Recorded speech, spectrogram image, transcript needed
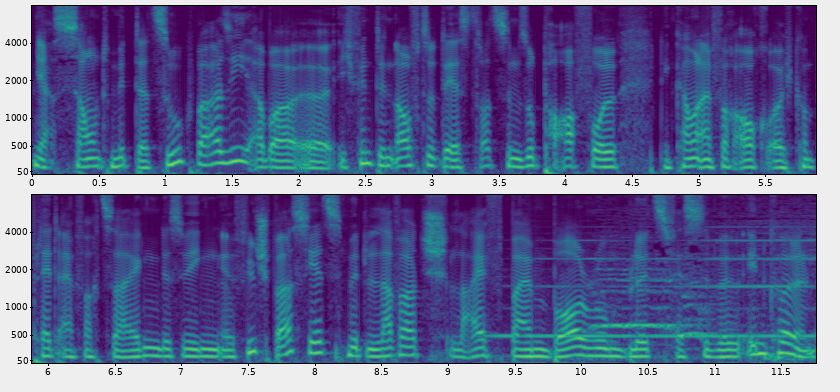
ja, Sound mit dazu quasi, aber äh, ich finde den Auftritt, der ist trotzdem so powerful, den kann man einfach auch euch komplett einfach zeigen. Deswegen äh, viel Spaß jetzt mit Lovatch live beim Ballroom Blitz Festival in Köln.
